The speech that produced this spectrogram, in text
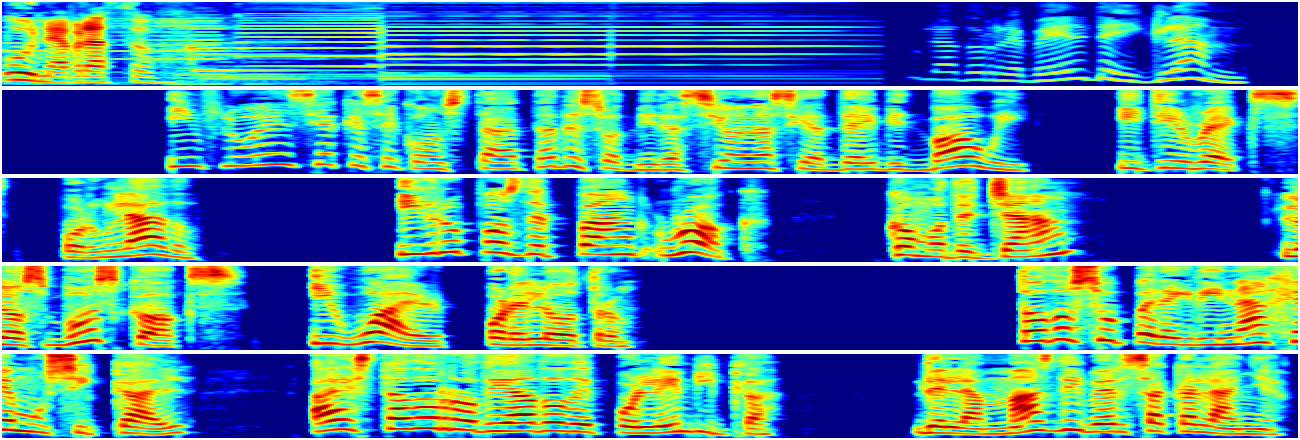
Un abrazo. Lado rebelde y glam. Influencia que se constata de su admiración hacia David Bowie y T-Rex, por un lado y grupos de punk rock, como The Jam, los Buzzcocks y Wire por el otro. Todo su peregrinaje musical ha estado rodeado de polémica, de la más diversa calaña.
